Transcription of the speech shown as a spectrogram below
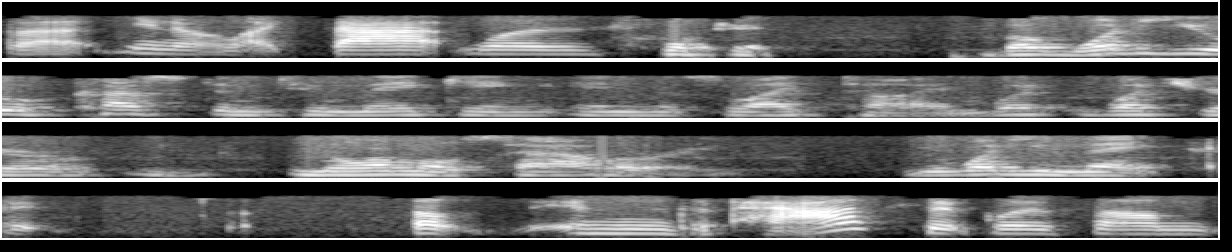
But you know, like that was Okay. But what are you accustomed to making in this lifetime? What what's your normal salary? What do you make? uh, in the past it was um,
